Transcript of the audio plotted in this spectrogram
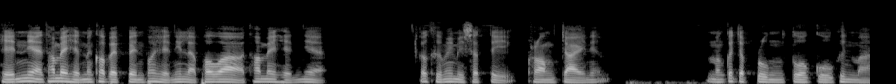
เห็นเนี่ยถ้าไม่เห็นมันเข้าไปเป็นเพราะเห็นนี่แหละเพราะว่าถ้าไม่เห็นเนี่ย ก็คือไม่มีสติคลองใจเนี่ย มันก็จะปรุงตัวกูขึ้นมา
